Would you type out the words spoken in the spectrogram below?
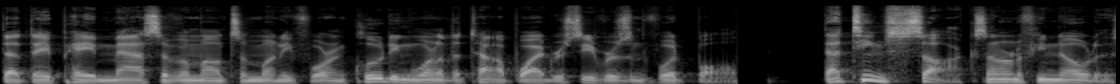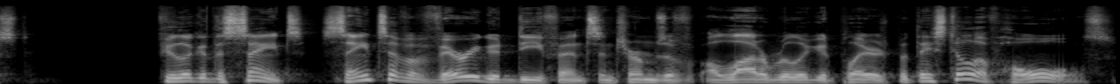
that they pay massive amounts of money for including one of the top wide receivers in football. That team sucks. I don't know if you noticed. If you look at the Saints, Saints have a very good defense in terms of a lot of really good players, but they still have holes.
